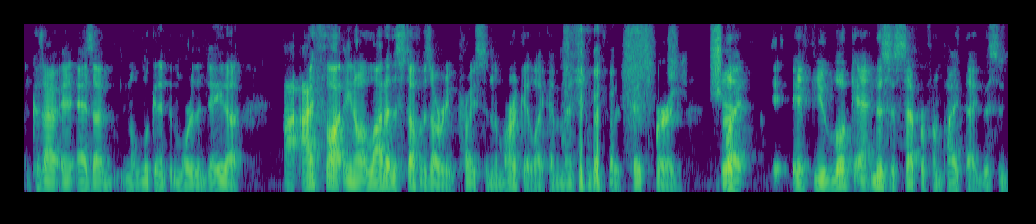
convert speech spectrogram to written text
because uh, I as I'm you know looking at the, more of the data. I, I thought, you know, a lot of the stuff was already priced in the market, like I mentioned with, with Pittsburgh. Sure. But if you look at, this is separate from Pythag, this is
